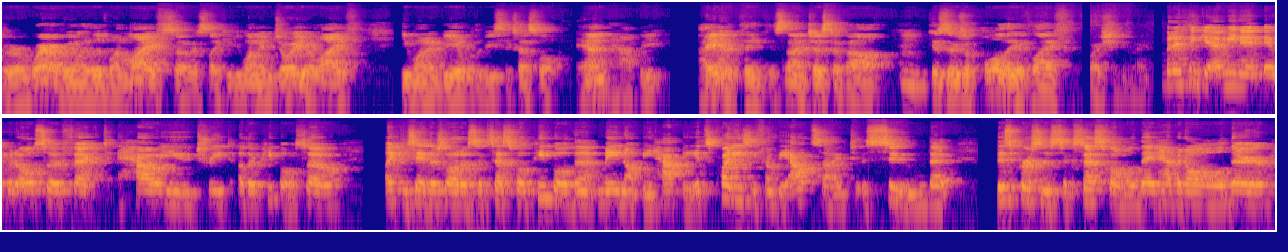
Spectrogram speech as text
we were aware, of, we only live one life. So it's like if you want to enjoy your life, you want to be able to be successful and happy. I Yeah. would think it's not just about Mm. because there's a quality of life question, right? But I think, I mean, it, it would also affect how you treat other people. So, like you say, there's a lot of successful people that may not be happy. It's quite easy from the outside to assume that this person is successful, they have it all, they're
